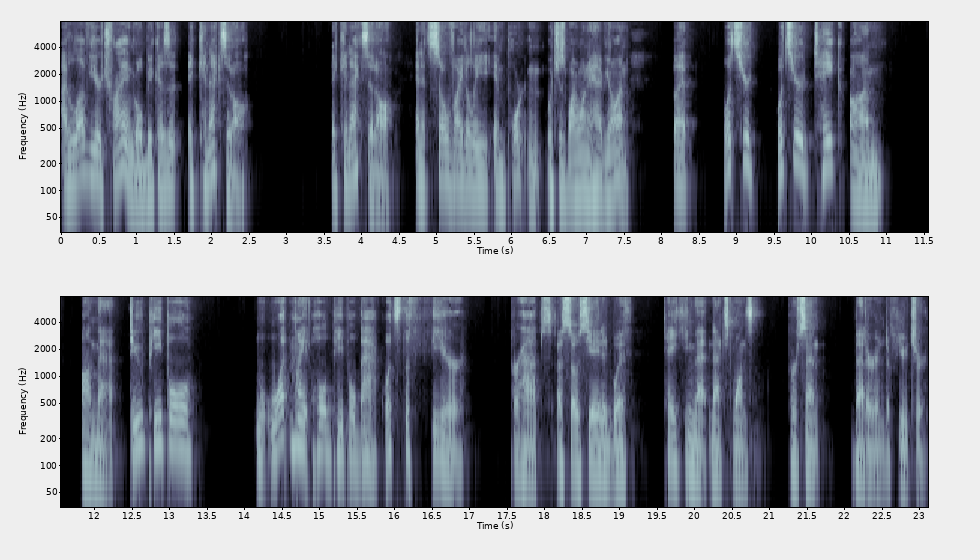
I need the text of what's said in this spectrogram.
I love your triangle because it, it connects it all. It connects it all. And it's so vitally important, which is why I want to have you on. But what's your what's your take on on that? Do people what might hold people back? What's the fear, perhaps, associated with taking that next 1% better into future?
